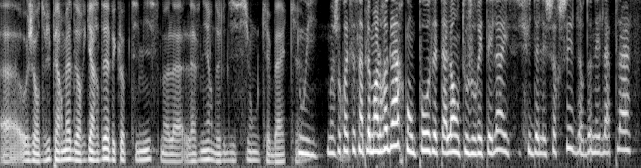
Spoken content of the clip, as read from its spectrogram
euh, aujourd'hui permet de regarder avec optimisme la- l'avenir de l'édition au Québec? Oui, moi je crois que c'est simplement le regard qu'on pose. Les talents ont toujours été là. Il suffit de les chercher, de leur donner de la place.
